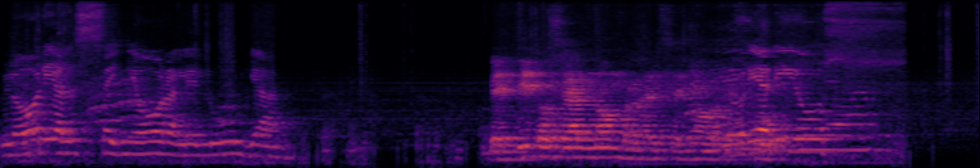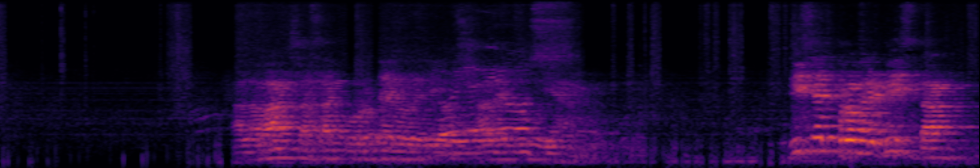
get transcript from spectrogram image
Gloria al Señor. Aleluya. Bendito sea el nombre del Señor. Gloria a. Dios. Alabanzas al Cordero de Dios. Gloria a Dios. Aleluya. Dice el proverbista,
